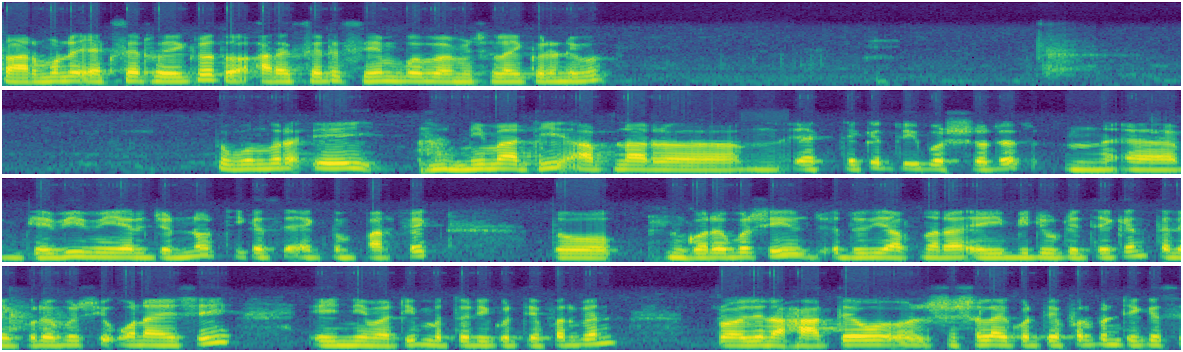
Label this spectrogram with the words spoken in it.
তার মানে এক সাইড হয়ে গেল তো, আরেক সাইডে সেম ভাবে আমি সেলাই করে নিব। তো বন্ধুরা, এই নিমাটি আপনার এক থেকে দুই বছরের বেবি মেয়ের জন্য, ঠিক আছে, একদম পারফেক্ট তো ঘরে বসেই যদি আপনারা এই ভিডিওটি দেখেন, তাহলে ঘরে বসে অনায়াসেই এই নিমাটি তৈরি করতে পারবেন। প্রয়োজনে হাতেও সেলাই করতে পারবেন, ঠিক আছে।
